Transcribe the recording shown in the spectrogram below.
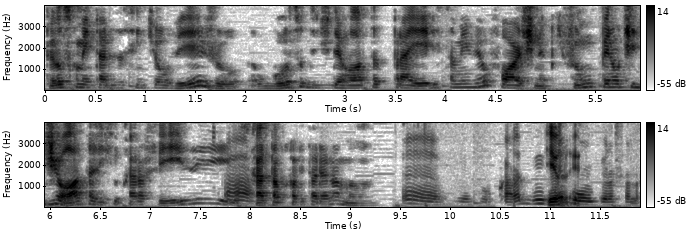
Pelos comentários assim que eu vejo, o gosto de derrota para eles também veio forte, né? Porque foi um pênalti idiota ali que o cara fez e ah. os caras estavam com a vitória na mão. Né? É, o cara entregou um pênalti na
